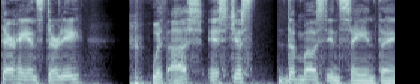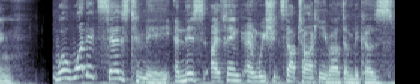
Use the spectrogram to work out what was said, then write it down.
their hands dirty with us. It's just the most insane thing. Well, what it says to me, and this I think, and we should stop talking about them because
